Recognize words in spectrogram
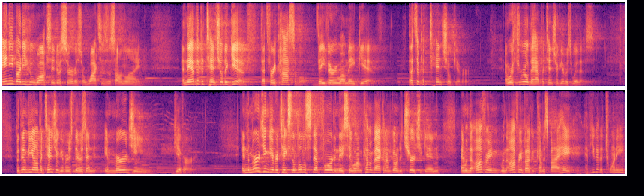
anybody who walks into a service or watches us online. And they have the potential to give. That's very possible. They very well may give. That's a potential giver. And we're thrilled to have potential givers with us. But then beyond potential givers, there's an emerging giver. And the emerging giver takes a little step forward and they say, Well, I'm coming back and I'm going to church again. And when the offering, when the offering bucket comes by, hey, have you got a 20?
